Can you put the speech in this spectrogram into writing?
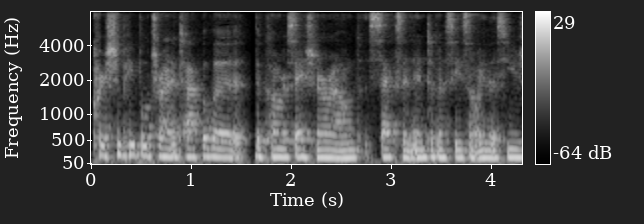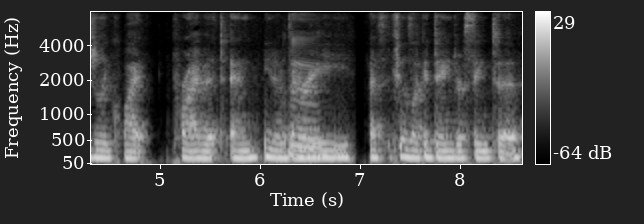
Christian people trying to tackle the the conversation around sex and intimacy, something that's usually quite private and you know very as it feels like a dangerous thing to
